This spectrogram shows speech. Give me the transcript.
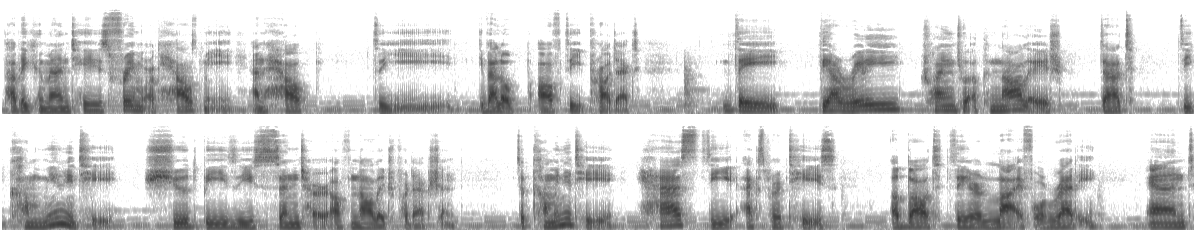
public humanities framework helped me and helped the develop of the project. They they are really trying to acknowledge that the community should be the center of knowledge production. The community has the expertise about their life already. And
